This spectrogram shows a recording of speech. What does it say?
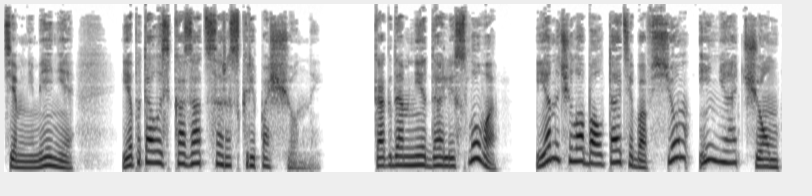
Тем не менее, я пыталась казаться раскрепощенной. Когда мне дали слово, я начала болтать обо всем и ни о чем,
